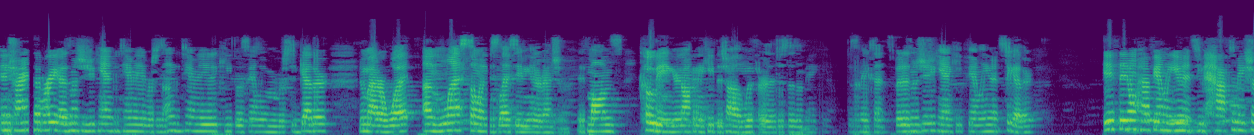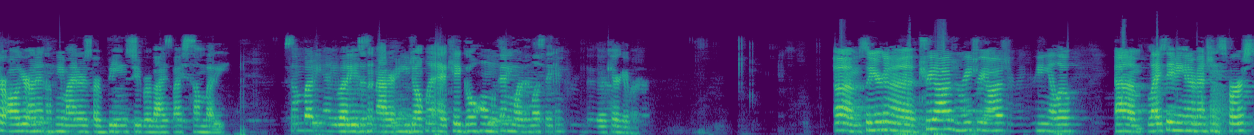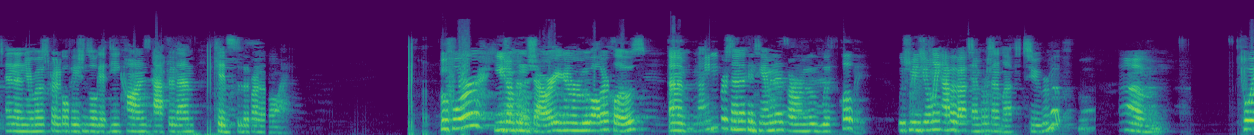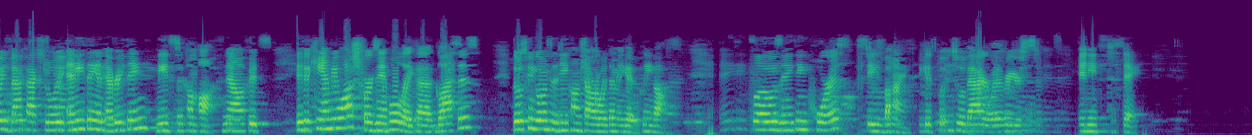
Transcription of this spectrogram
and try and separate as much as you can contaminated versus uncontaminated. Keep those family members together no matter what, unless someone needs life-saving intervention. If mom's coding, you're not going to keep the child with her. That just doesn't make doesn't make sense. But as much as you can, keep family units together. If they don't have family units, you have to make sure all your unaccompanied minors are being supervised by somebody somebody, anybody, it doesn't matter, and you don't let a kid go home with anyone unless they can prove they're their caregiver. Um, so you're gonna triage and re-triage your red, green, yellow. Um, life-saving interventions first, and then your most critical patients will get decons after them, kids to the front of the line. Before you jump in the shower, you're gonna remove all their clothes. Um, 90% of contaminants are removed with clothing which means you only have about 10% left to remove. Um, toys, backpacks, jewelry, anything and everything needs to come off. Now, if it's if it can be washed, for example, like uh, glasses, those can go into the decon shower with them and get cleaned off. Anything closed, anything porous stays behind. It gets put into a bag or whatever your system is. It needs to stay.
